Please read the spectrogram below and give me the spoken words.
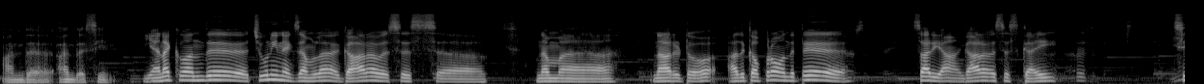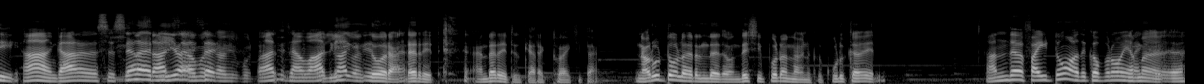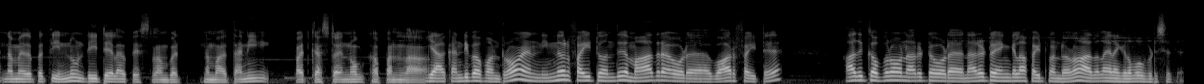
அந்த அந்த சீன் எனக்கு வந்து சூனின் எக்ஸாமில் காரா வர்சஸ் நம்ம நாருட்டோ அதுக்கப்புறம் வந்துட்டு சாரி ஆ காரா வர்சஸ் கை சி ஆ காரா வர்சஸ் வந்து ஒரு under rate under rated character ஆக்கிட்டாங்க நருட்டோவில் இருந்ததை வந்து ஷிப்புடன் அவனுக்கு கொடுக்கவே இல்லை. அந்த ஃபைட்டும் அதுக்கப்புறம் நம்ம எனக்கு நம்ம இதை பற்றி இன்னும் டீட்டெயிலாக பேசலாம் பட் நம்ம தனி பாட்காஸ்ட்டாக இன்னும் பண்ணலாம். யா கண்டிப்பாக பண்ணுறோம் அண்ட் இன்னொரு ஃபைட் வந்து மாத்ராவோட வார் ஃபைட்டு அதுக்கப்புறம் நருட்டோட நருட்டோ எங்கெல்லாம் ஃபைட் பண்ணுறானோ அதெல்லாம் எனக்கு ரொம்ப பிடிச்சது.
